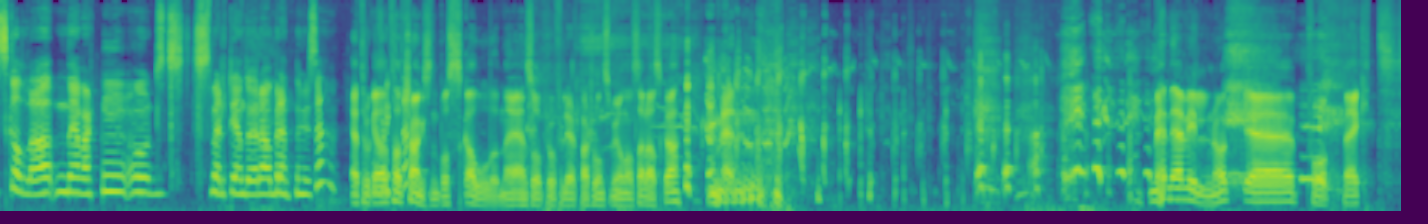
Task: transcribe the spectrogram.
skalla ned verten og smelt igjen døra og brent ned huset? Jeg tror ikke jeg hadde tatt sjansen på å skalle ned en så profilert person som Jonas Alaska, men Men jeg ville nok uh, påpekt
